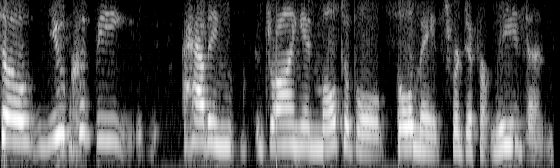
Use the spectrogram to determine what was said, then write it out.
So you could be having drawing in multiple soulmates for different reasons.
